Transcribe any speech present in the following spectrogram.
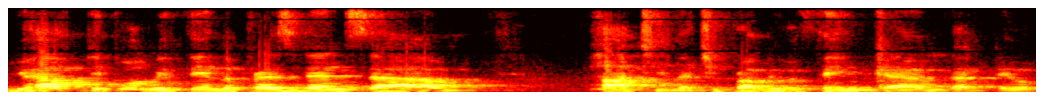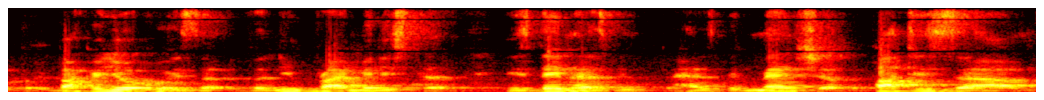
You have people within the president's um, party that you probably would think um, that they Bakayoko is the, the, new prime minister. His name has been has been mentioned. The party's um,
